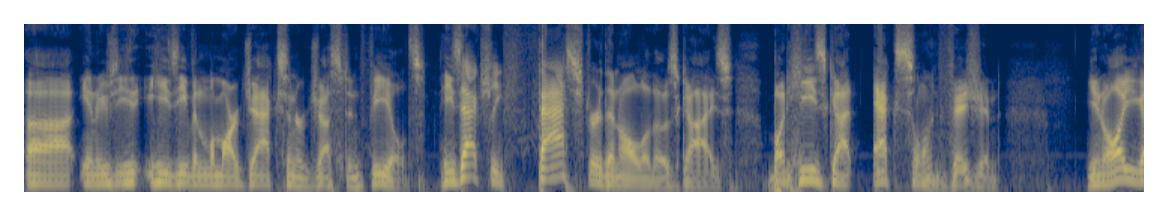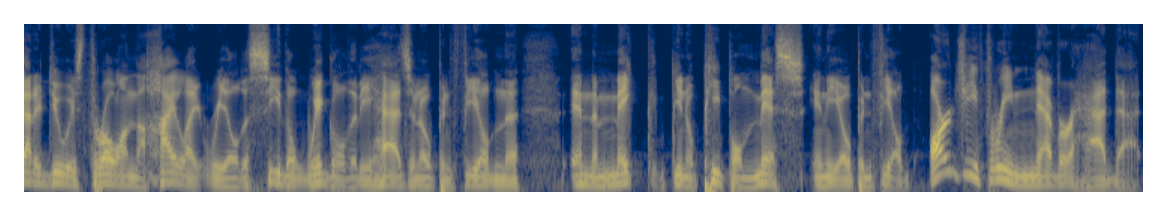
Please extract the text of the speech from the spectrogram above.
uh, you know, he's, he's even Lamar Jackson or Justin Fields. He's actually faster than all of those guys, but he's got excellent vision. You know, all you got to do is throw on the highlight reel to see the wiggle that he has in open field and the and the make you know people miss in the open field. RG three never had that.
